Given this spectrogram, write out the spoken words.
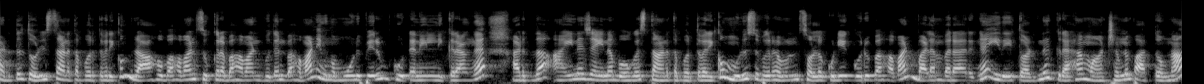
அடுத்து தொழில் ஸ்தானத்தை பொறுத்த வரைக்கும் ராகு பகவான் சுக்கர பகவான் புதன் பகவான் இவங்க மூணு பேரும் கூட்டணியில் நிற்கிறாங்க அடுத்ததான் ஐன ஜைன போகஸ்தானத்தை பொறுத்த வரைக்கும் முழு சுபகிரகம்னு சொல்லக்கூடிய குரு பகவான் வளம் வராருங்க. இதை தொடர்ந்து கிரக மாற்றம்னு பார்த்தோம்னா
